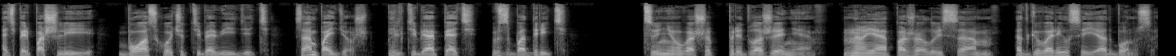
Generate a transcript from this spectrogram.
А теперь пошли. Босс хочет тебя видеть. Сам пойдешь? Или тебя опять взбодрить?» «Ценю ваше предложение, но я, пожалуй, сам. Отговорился я от бонуса.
